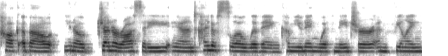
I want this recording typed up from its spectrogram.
talk about, you know, generosity and kind of slow living, communing with nature and feeling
